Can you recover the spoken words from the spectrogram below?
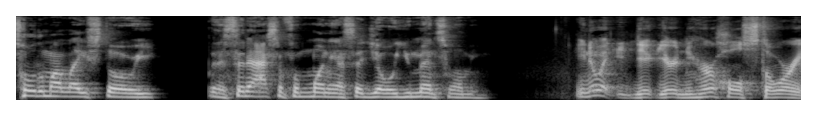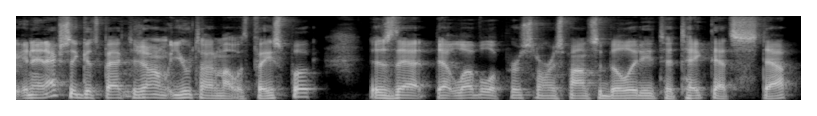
told him my life story. But instead of asking for money, I said, yo, well, you mentor me. You know what? Your, your your whole story, and it actually gets back to John what you were talking about with Facebook, is that that level of personal responsibility to take that step.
